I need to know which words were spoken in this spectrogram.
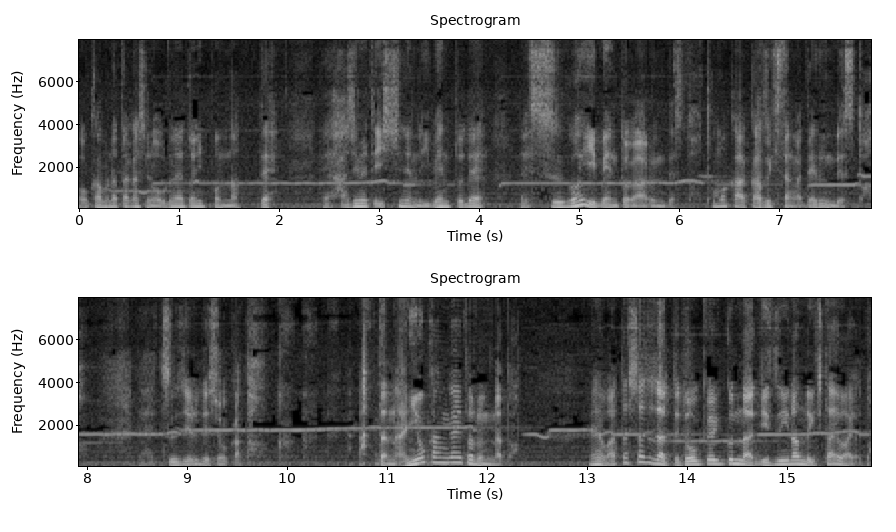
岡村隆史のオールナイトニッポンになって、え、初めて1周年のイベントで、え、すごいイベントがあるんですと。友川一樹さんが出るんですと。え通じるでしょうかと。あんた何を考えとるんだと。ね、私たちだって東京行くんだらディズニーランド行きたいわよと。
